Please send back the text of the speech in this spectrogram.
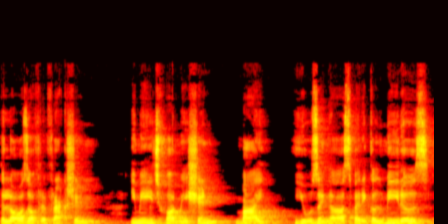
the laws of refraction, image formation by using a spherical mirrors,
